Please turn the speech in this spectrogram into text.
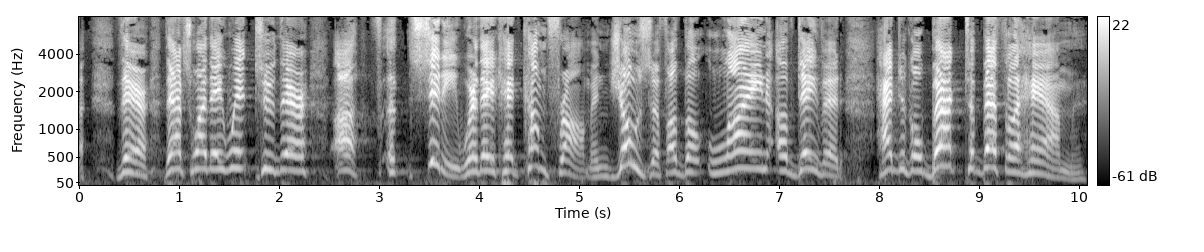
there. That's why they went to their uh, uh, city where they had come from. And Joseph, of the line of David, had to go back to Bethlehem,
